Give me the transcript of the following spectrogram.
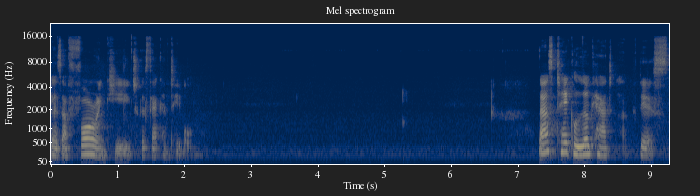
is a foreign key to the second table. Let's take a look at this.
